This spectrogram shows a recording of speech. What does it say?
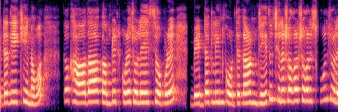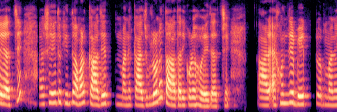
এটা দিয়ে খেয়ে নেব। তো খাওয়া দাওয়া কমপ্লিট করে চলে এসেছি ওপরে। বেডটা ক্লিন করতে। কারণ যেহেতু ছেলে সকাল সকালে স্কুল চলে যাচ্ছে, আর সেহেতু কিন্তু আমার কাজের মানে কাজগুলো না তাড়াতাড়ি করে হয়ে যাচ্ছে। আর এখন যে বেড মানে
